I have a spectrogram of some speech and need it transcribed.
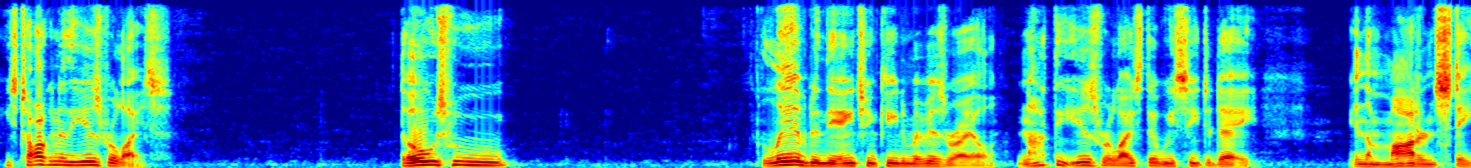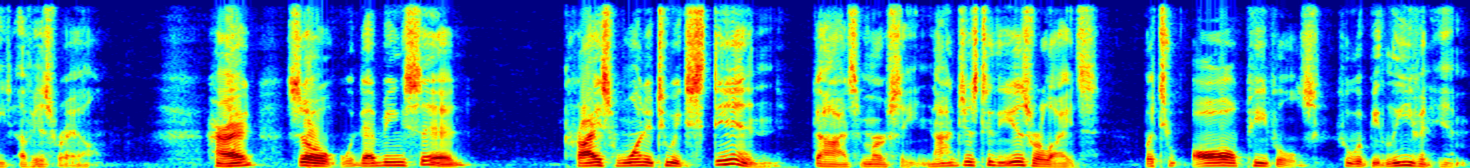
he's talking to the Israelites, those who lived in the ancient kingdom of Israel, not the Israelites that we see today in the modern state of Israel. All right, so with that being said, Christ wanted to extend God's mercy, not just to the Israelites, but to all peoples who would believe in him.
